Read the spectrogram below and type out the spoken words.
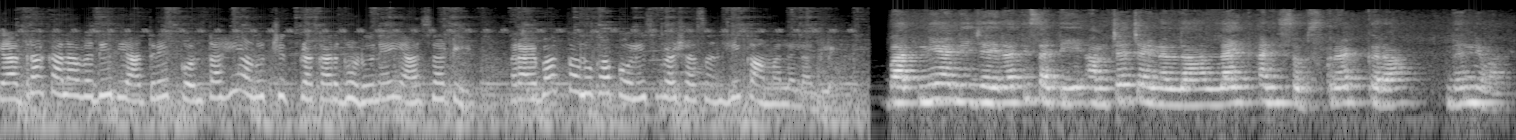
यात्रा कालावधीत यात्रेत कोणताही अनुचित प्रकार घडू नये यासाठी रायबाग तालुका पोलीस प्रशासनही कामाला लागले. बातमी आणि जाहिरातीसाठी आमच्या चॅनलला लाईक आणि सबस्क्राईब करा. धन्यवाद.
